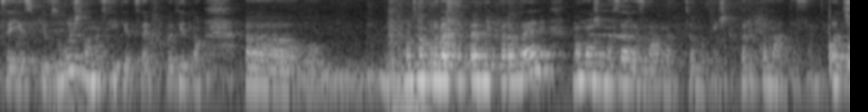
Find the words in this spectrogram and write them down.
це є співзвучно, наскільки це відповідно е, можна провести певні паралелі, ми можемо зараз з вами в цьому трошки переконатися. Отже,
